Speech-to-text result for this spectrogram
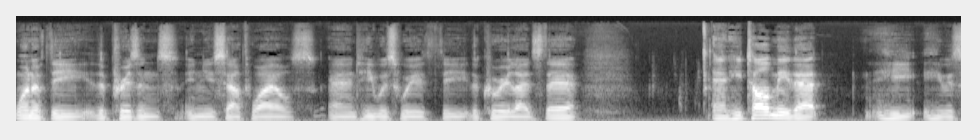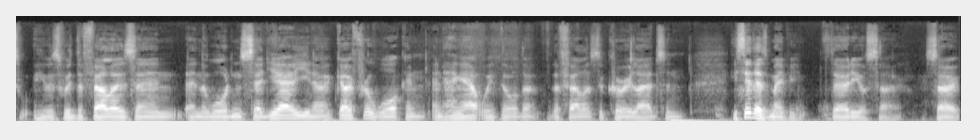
one of the the prisons in New South Wales, and he was with the the Koori lads there, and he told me that he he was he was with the fellas and and the warden said yeah you know go for a walk and, and hang out with all the the fellas the Koori lads. And he said there's maybe 30 or so. So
